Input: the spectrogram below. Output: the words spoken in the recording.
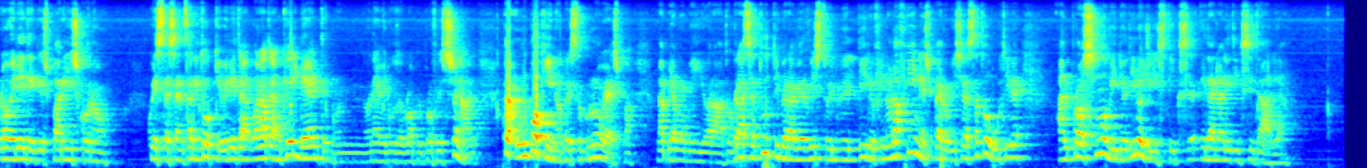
però vedete che spariscono queste senza ritocchi, vedete, guardate anche il dente, non, è venuto proprio professionale, però un pochino questo Bruno Vespa l'abbiamo migliorato. Grazie a tutti per aver visto il video fino alla fine, spero vi sia stato utile. Al prossimo video di Logistics ed Analytics Italia.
